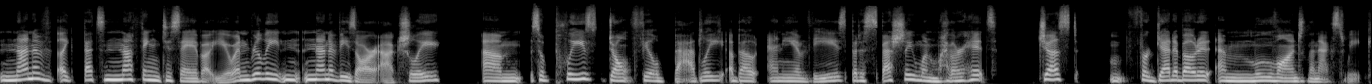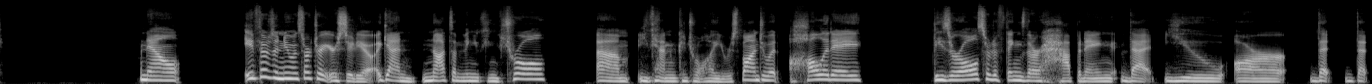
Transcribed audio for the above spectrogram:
None of like that's nothing to say about you. And really, n- none of these are actually. Um, so please don't feel badly about any of these, but especially when weather hits, just forget about it and move on to the next week. Now, if there's a new instructor at your studio, again, not something you can control. Um, you can control how you respond to it. A holiday, these are all sort of things that are happening that you are that that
